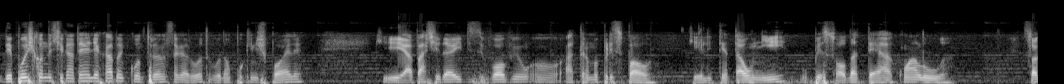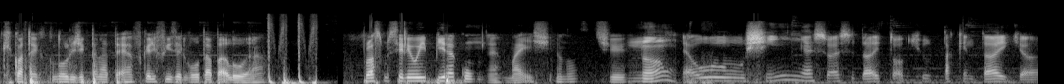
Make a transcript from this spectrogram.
Depois, quando ele chega na Terra, ele acaba encontrando essa garota, vou dar um pouquinho de spoiler, que a partir daí desenvolve a trama principal, que é ele tentar unir o pessoal da Terra com a Lua. Só que com a tecnologia que tá na Terra, fica difícil ele voltar pra Lua. né? O próximo seria o Ipiracum, né? Mas eu não assisti. Não, é o Shin SOS Dai Tokyo Takentai, que é a,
